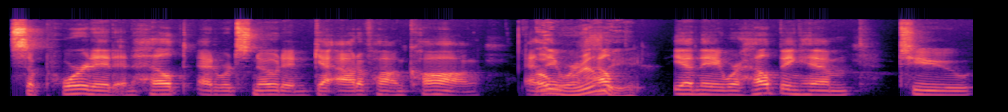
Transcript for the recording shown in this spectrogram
supported and helped Edward Snowden get out of Hong Kong, and oh, they were really? helping. Yeah, and they were helping him to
